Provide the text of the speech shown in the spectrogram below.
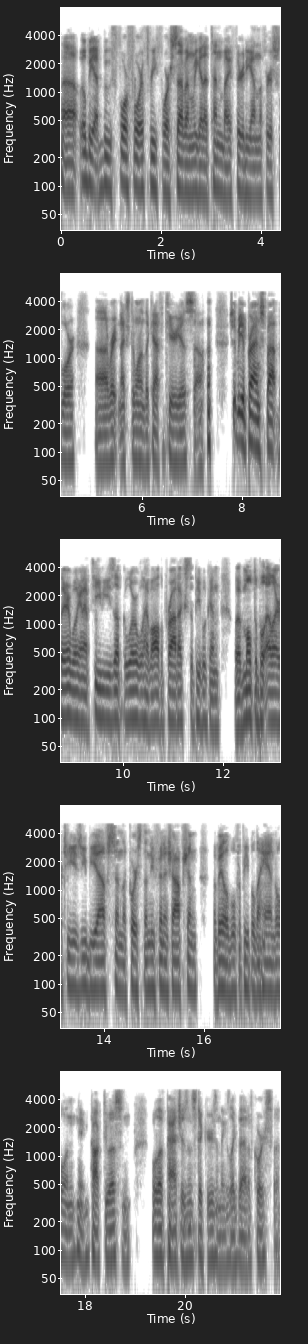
uh, we'll be at booth 44347. We got a 10 by 30 on the first floor, uh, right next to one of the cafeterias. So should be a prime spot there. We're gonna have TVs up galore. We'll have all the products so people can. We'll have multiple LRTs, UBFs, and of course, the new finish option available for people to handle and, you know, talk to us, and we'll have patches and stickers and things like that, of course. But,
